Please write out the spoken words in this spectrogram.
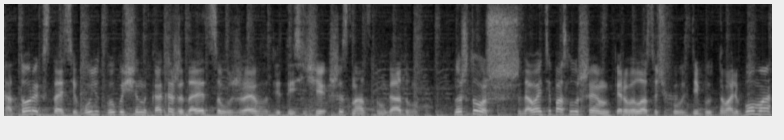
который, кстати, будет выпущен, как ожидается, уже в 2016 году. Ну что ж, давайте послушаем первую ласточку с дебютного альбома.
